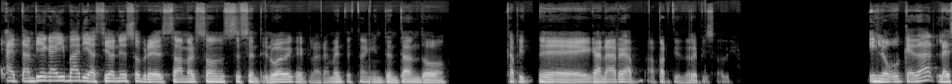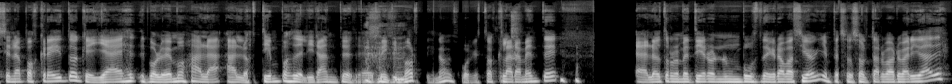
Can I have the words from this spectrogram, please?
Eh, también hay variaciones sobre Summerson69 que claramente están intentando eh, ganar a, partir del episodio. Y luego queda la escena postcrédito que ya es, volvemos a, a los tiempos delirantes de Ricky Morty, ¿no? Porque esto es claramente al otro lo metieron en un bus de grabación y empezó a soltar barbaridades,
